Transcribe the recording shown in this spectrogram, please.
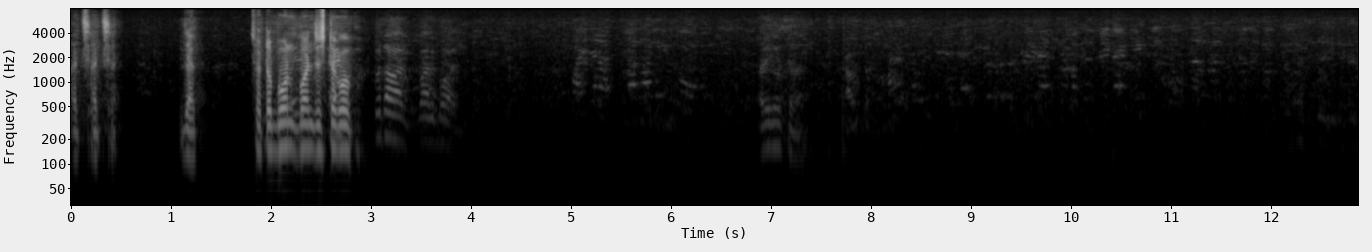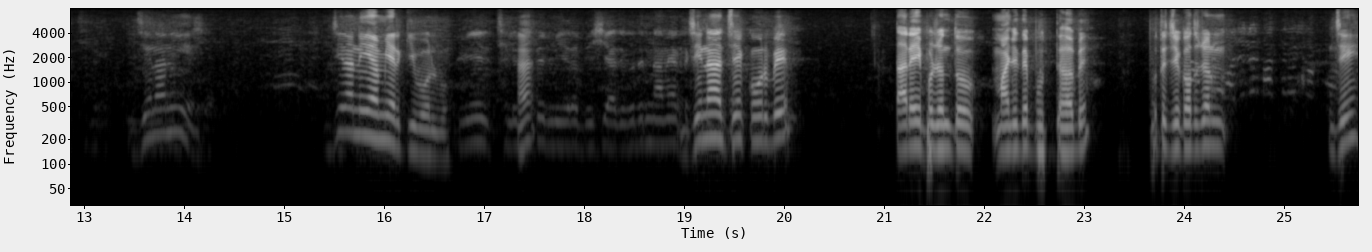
আচ্ছা আচ্ছা। যাক ছোট বোন পঞ্চাশ টাকা জেনা নিয়ে? জেনা নিয়ে আমি আর কি বলব? হ্যাঁ? জেনা যে করবে তার এই পর্যন্ত মাটিতে পুঁততে হবে। পুঁতে যে কতজন যে?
